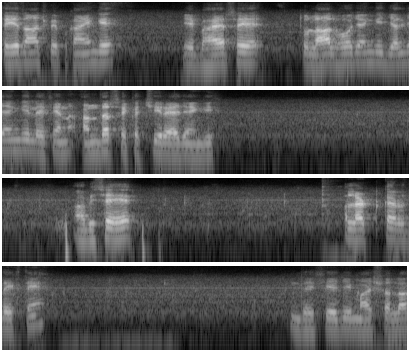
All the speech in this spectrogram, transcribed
तेज़ आँच पे पकाएँगे, ये बाहर से तो लाल हो जाएँगी, जल जाएँगी, लेकिन अंदर से कच्ची रह जाएँगी। अब इसे पलट कर देखते हैं। देखिए जी, माशाल्लाह,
